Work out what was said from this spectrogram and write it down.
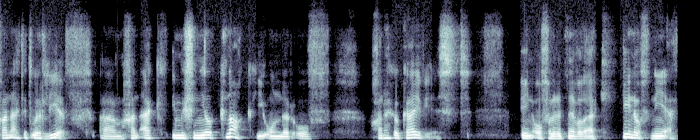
Gaan ek dit oorleef? Um gaan ek emosioneel knak hieronder of gaan ek oukei okay wees? en of hulle dit nou wil erken of nie ek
